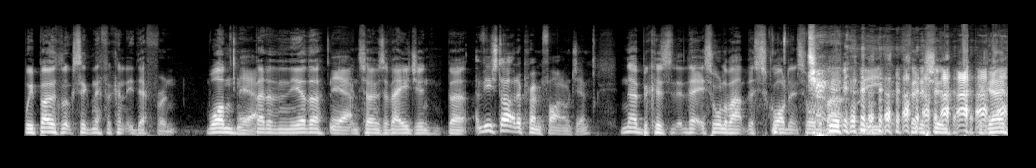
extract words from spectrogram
We both look significantly different. One Yeah. better than the other Yeah. in terms of aging, but Have you started a Prem final, Jim? no, because th- it's all about the squad. It's all about the finishing the game.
